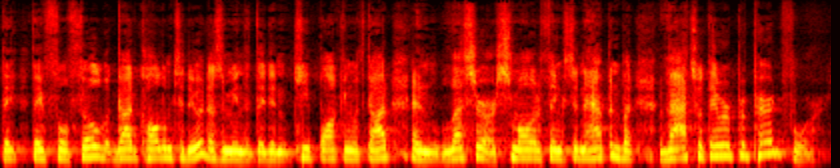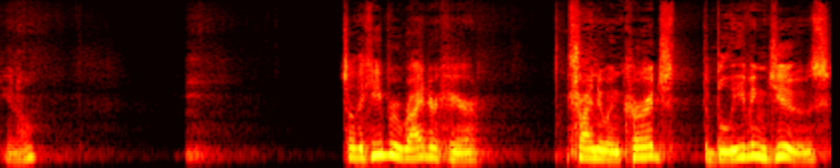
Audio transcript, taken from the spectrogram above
they, they fulfilled what God called them to do. It doesn't mean that they didn't keep walking with God and lesser or smaller things didn't happen, but that's what they were prepared for, you know. So the Hebrew writer here trying to encourage the believing Jews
